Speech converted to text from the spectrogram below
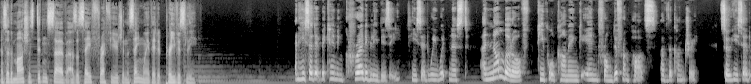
and so the marshes didn't serve as a safe refuge in the same way they did previously. And he said it became incredibly busy. He said we witnessed a number of people coming in from different parts of the country. So he said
